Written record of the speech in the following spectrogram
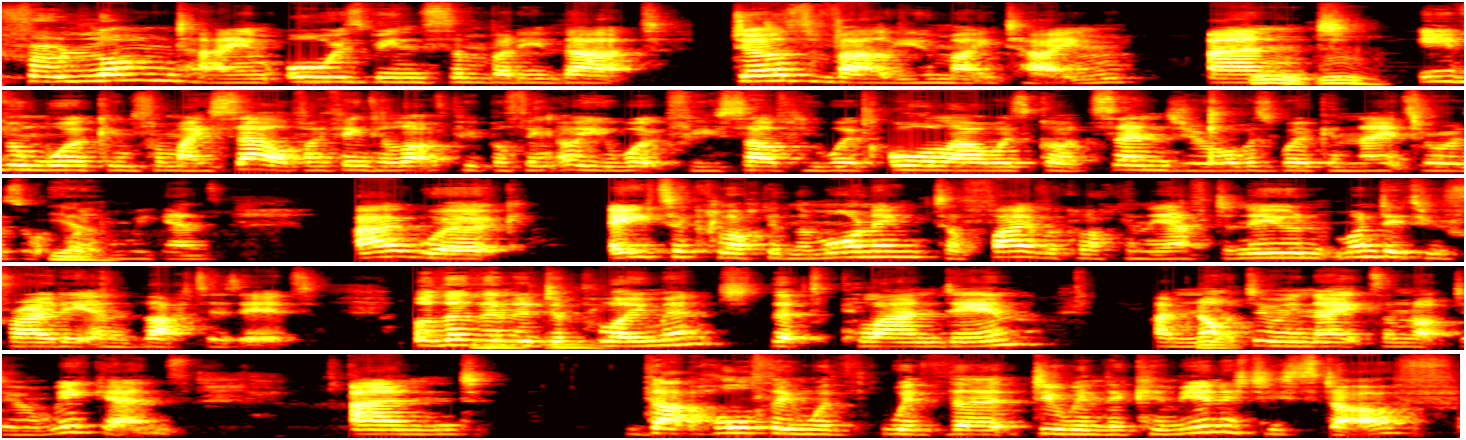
for a long time always been somebody that does value my time and mm-hmm. even working for myself i think a lot of people think oh you work for yourself you work all hours god sends you're always working nights you're always yeah. working weekends i work eight o'clock in the morning till five o'clock in the afternoon, Monday through Friday, and that is it. Other than mm-hmm. a deployment that's planned in, I'm not yeah. doing nights, I'm not doing weekends. And that whole thing with with the doing the community stuff,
